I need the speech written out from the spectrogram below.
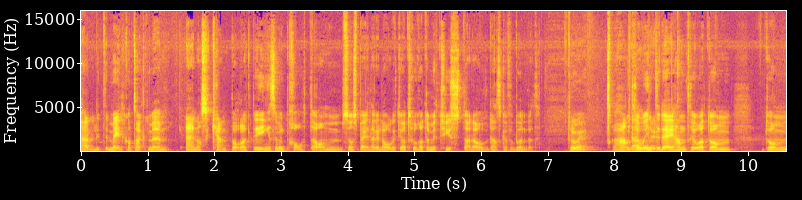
hade lite mailkontakt med Anders Kamper. Och det är ingen som vill prata om, som spelar i laget. Jag tror att de är tystade av Danska förbundet. Tror jag. Och Han Ja, tror inte det- det. Han tror att de, de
